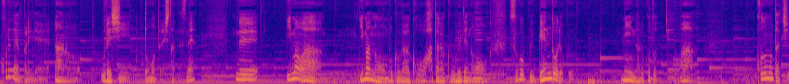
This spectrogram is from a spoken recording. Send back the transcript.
これがやっぱりねあの嬉しいと思ったりしたんですねで今は今の僕がこう働く上でのすごく原動力になることっていうのは子供たち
